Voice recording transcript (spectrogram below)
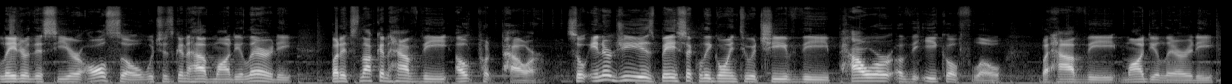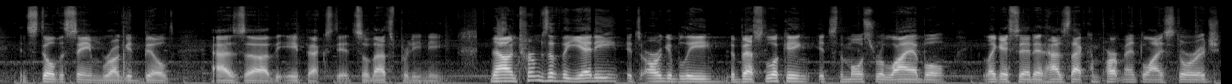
later this year also, which is going to have modularity, but it's not going to have the output power. So Inergy is basically going to achieve the power of the EcoFlow, but have the modularity and still the same rugged build as uh, the Apex did. So that's pretty neat. Now, in terms of the Yeti, it's arguably the best looking. It's the most reliable. Like I said, it has that compartmentalized storage.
